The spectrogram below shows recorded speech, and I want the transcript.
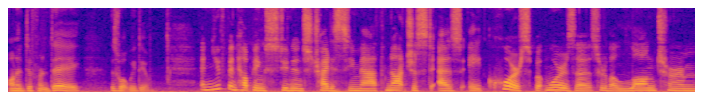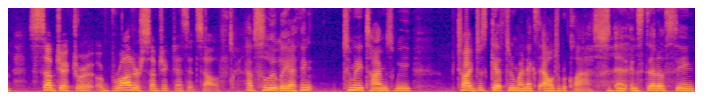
on a different day is what we do. And you've been helping students try to see math not just as a course, but more as a sort of a long-term subject or a broader subject as itself. Absolutely. I think too many times we try and just get through my next algebra class and instead of seeing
